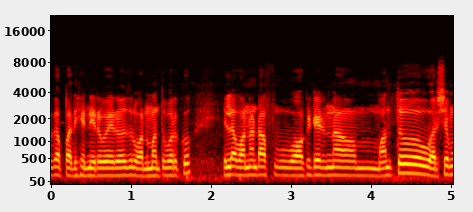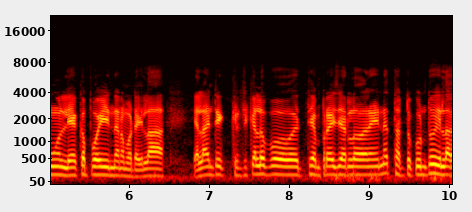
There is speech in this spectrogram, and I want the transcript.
ఒక పదిహేను ఇరవై రోజులు వన్ మంత్ వరకు. ఇలా వన్ అండ్ హాఫ్ ఒకటి మంత్ వర్షము లేకపోయిందనమాట. ఇలా ఎలాంటి క్రిటికల్ టెంపరేచర్లోనైనా తట్టుకుంటూ ఇలా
